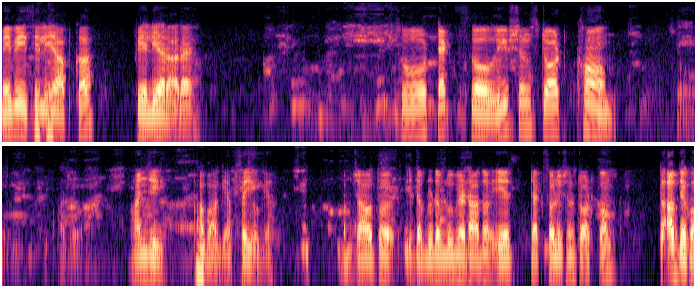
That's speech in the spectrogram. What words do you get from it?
मे बी इसीलिए आपका फेलियर आ रहा है। सॉल्यूशंस डॉट कॉम हाँ जी, अब आ गया, अब सही हो गया। अब चाहो तो डब्ल्यू डब्ल्यू भी हटा दो ए कॉम तो अब देखो,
